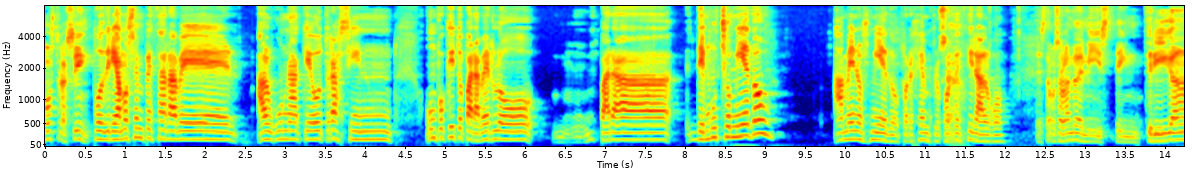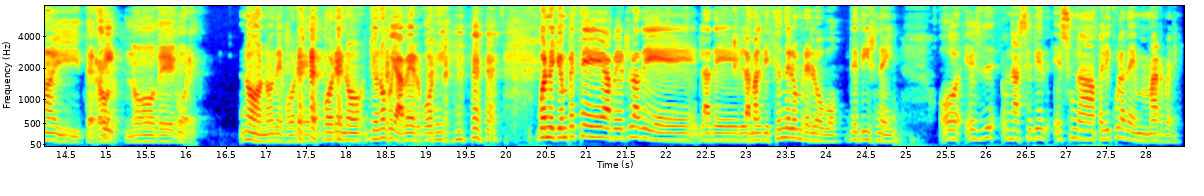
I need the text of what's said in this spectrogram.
Ostras, sí. Podríamos empezar a ver alguna que otra sin. un poquito para verlo. para. de mucho miedo a menos miedo, por ejemplo, por decir algo. Estamos hablando de, mis, de intriga y terror, no de gore. No, no de Gore. Gore no. Yo no voy a ver Gore. bueno, yo empecé a ver la de la de La maldición del hombre lobo de Disney. O es una serie, es una película de Marvel.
